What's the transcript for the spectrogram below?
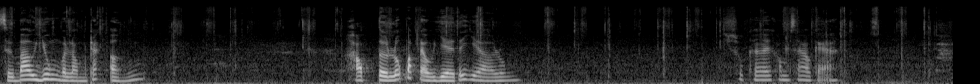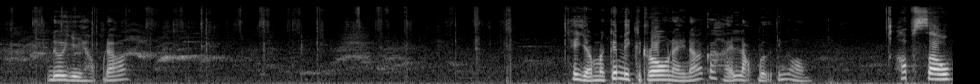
sự bao dung và lòng trắc ẩn. Học từ lúc bắt đầu về tới giờ luôn. Ok không sao cả. Đưa gì học đó. Hy vọng là cái micro này nó có thể lọc được tiếng ồn. Hấp sâu.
